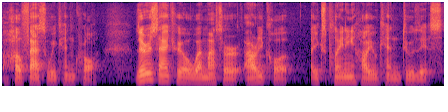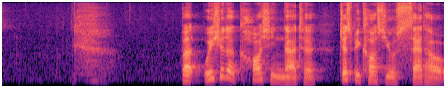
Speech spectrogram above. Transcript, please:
how fast we can crawl. There is actually a webmaster article explaining how you can do this. But we should caution that uh, just because you set a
